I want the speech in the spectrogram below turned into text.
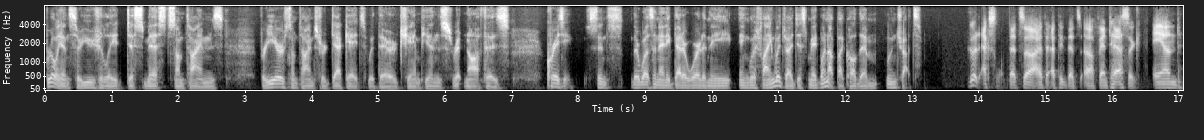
brilliance. They're usually dismissed, sometimes for years, sometimes for decades, with their champions written off as crazy. Since there wasn't any better word in the English language, I just made one up. I called them loonshots. Good, excellent. That's uh, I, th- I think that's uh, fantastic. And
